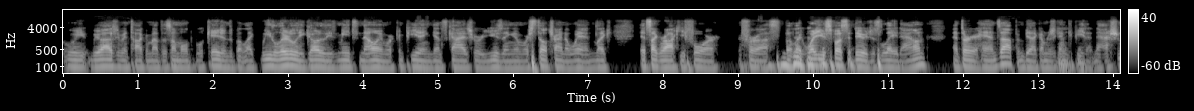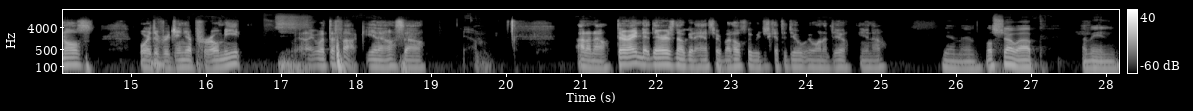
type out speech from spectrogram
we we obviously been talking about this on multiple occasions, but like we literally go to these meets knowing we're competing against guys who are using, and we're still trying to win. Like it's like Rocky Four for us. But like, what are you supposed to do? Just lay down and throw your hands up and be like, I'm just going to compete at nationals or the Virginia Pro meet. Like, what the fuck, you know? So. I don't know. There ain't there is no good answer, but hopefully we just get to do what we want to do. You know. Yeah, man. We'll show up. I mean,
